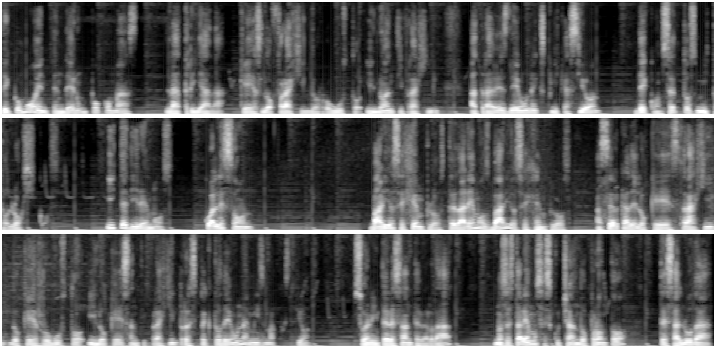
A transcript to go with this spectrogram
de cómo entender un poco más la triada, que es lo frágil, lo robusto y lo antifrágil, a través de una explicación de conceptos mitológicos. Y te diremos cuáles son varios ejemplos, te daremos varios ejemplos acerca de lo que es frágil, lo que es robusto y lo que es antifrágil respecto de una misma cuestión. Suena interesante, ¿verdad? Nos estaremos escuchando pronto. Te saluda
